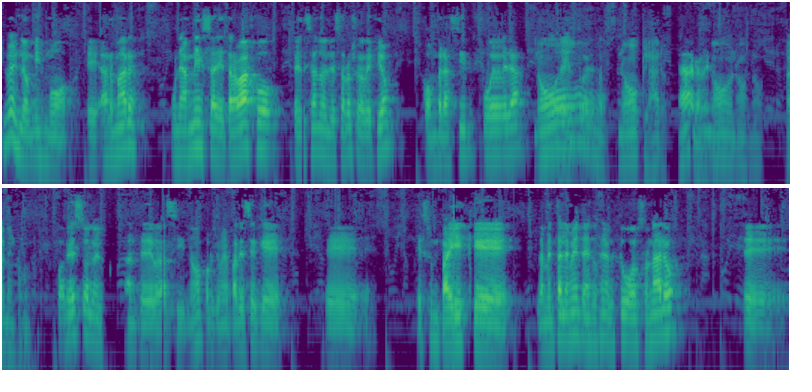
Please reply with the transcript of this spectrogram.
no es lo mismo eh, armar una mesa de trabajo pensando en el desarrollo de la región con Brasil fuera no, o dentro de No, claro. Claro. No, no, no, totalmente. Por eso lo importante de Brasil, ¿no? Porque me parece que es un país que lamentablemente en estos años que estuvo Bolsonaro eh,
